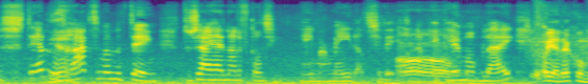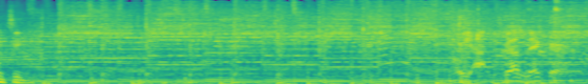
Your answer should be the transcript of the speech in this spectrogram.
stem. Dat raakte me meteen. Toen zei hij na de vakantie, neem maar mee dat. Nou, Oh. ik helemaal blij. Oh ja, daar komt hij. Lekker.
